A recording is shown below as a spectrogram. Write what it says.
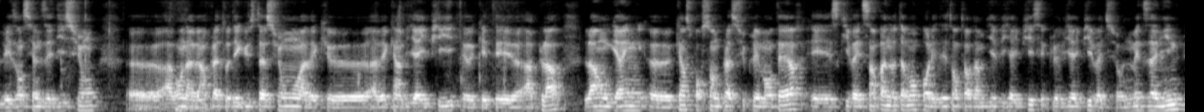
les anciennes éditions, avant on avait un plateau dégustation avec euh, avec un VIP euh, qui était à plat. Là, on gagne euh, 15% de place supplémentaire et ce qui va être sympa notamment pour les détenteurs d'un billet VIP, c'est que le VIP va être sur une mezzanine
